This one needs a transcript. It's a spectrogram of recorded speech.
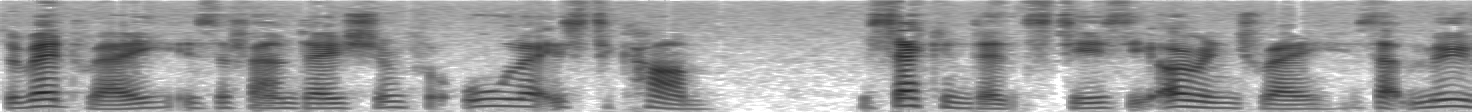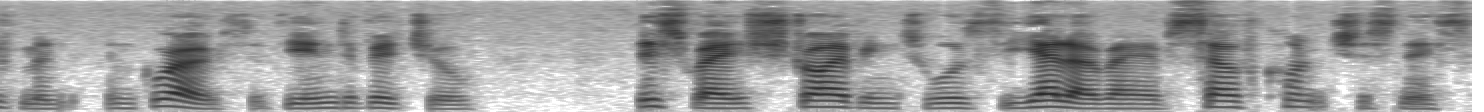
the red ray is the foundation for all that is to come. The second density is the orange ray, is that movement and growth of the individual. This ray is striving towards the yellow ray of self-consciousness,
